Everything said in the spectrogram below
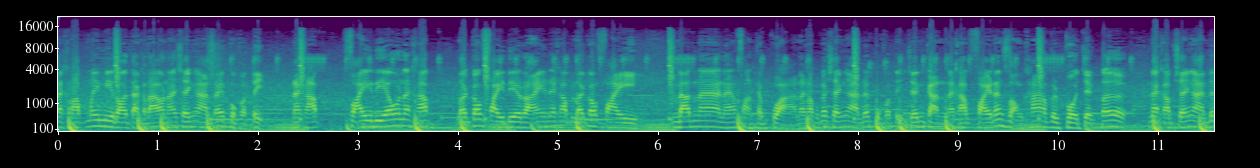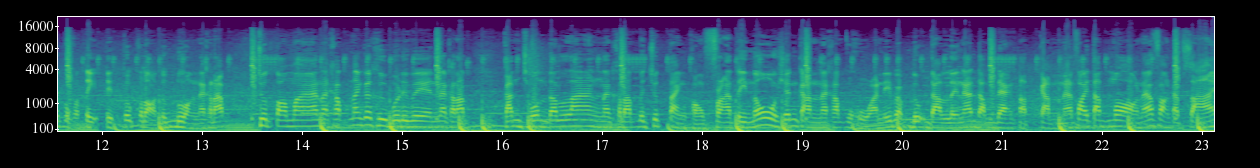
นะครับไม่มีรอยแตกร้าวนะใช้งานได้ปกตินะครับไฟเลี้ยวนะครับแล้วก็ไฟเดย์ไรท์นะครับแล้วก็ไฟด้านหน้านะฝั่งแถบขวานะครับก็ใช้งานได้ปกติเช่นกันนะครับไฟทั้งสองข้างเป็นโปรเจคเตอร์นะครับใช้งานได้ปกติติดทุกกรอดทุกดวงนะครับ จุดต่อมานะครับนั่นก็คือบริเวณนะครับ กันชนด้านล่างนะครับเป็นชุดแต่งของฟราติโนเช่นกันนะครับโอ้โหอันนี้แบบดุดันเลยนะดำแดงตัดกันนะไฟตัดหมอกนะฝั่งแถบซ้าย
